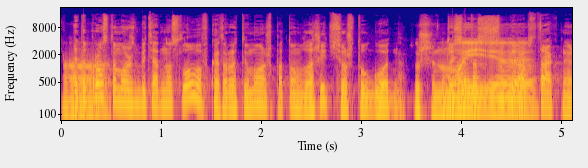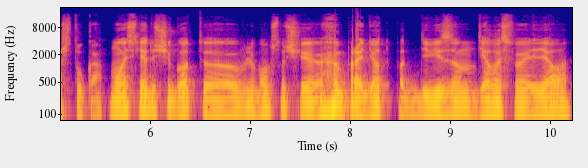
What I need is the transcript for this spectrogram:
Это а... просто может быть одно слово, в которое ты можешь потом вложить все, что угодно. Слушай, ну То мой, есть это супер абстрактная штука. Мой следующий год э, в любом случае пройдет под девизом «делай свое дело»,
